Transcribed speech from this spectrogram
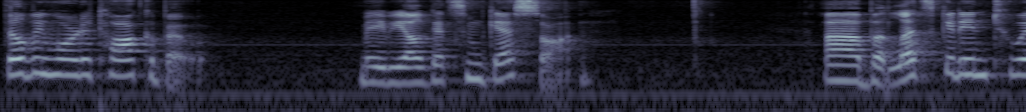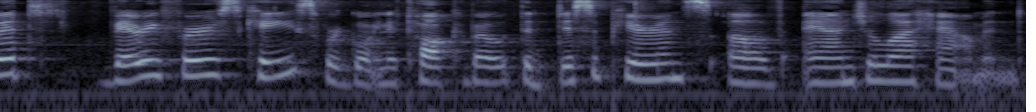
there'll be more to talk about. Maybe I'll get some guests on. Uh, but let's get into it. Very first case, we're going to talk about the disappearance of Angela Hammond.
